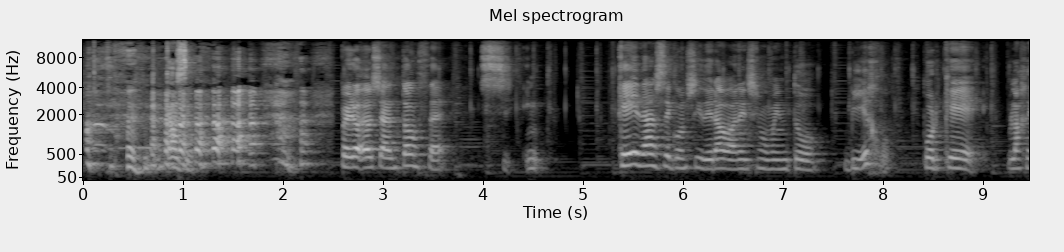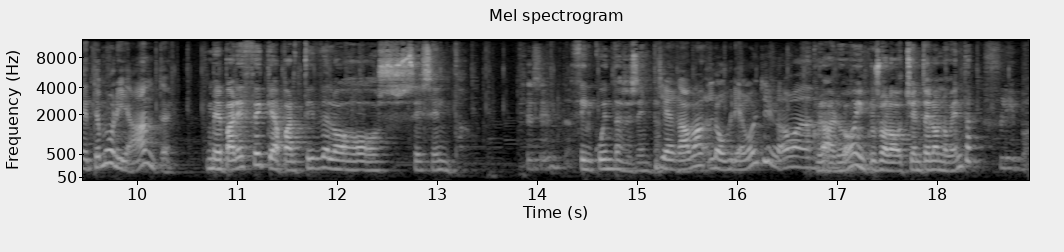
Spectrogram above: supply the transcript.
casi. Pero, o sea, entonces, ¿qué edad se consideraba en ese momento viejo? Porque la gente moría antes. Me parece que a partir de los 60, 60. 50, 60. Llegaban, los griegos llegaban. Claro, incluso a los 80 y los 90. Flipa.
